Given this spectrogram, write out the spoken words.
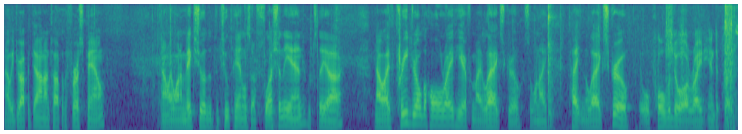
Now we drop it down on top of the first panel. Now I want to make sure that the two panels are flush on the end, which they are. Now I've pre-drilled a hole right here for my lag screw, so when I tighten the lag screw, it will pull the door right into place.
